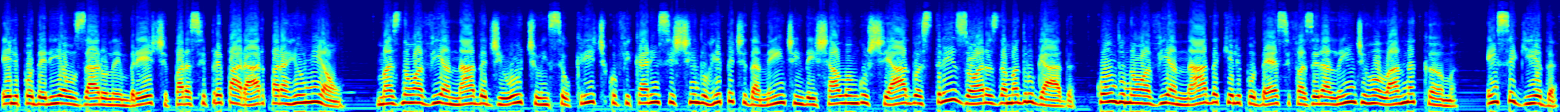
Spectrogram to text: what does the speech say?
Ele poderia usar o lembrete para se preparar para a reunião mas não havia nada de útil em seu crítico ficar insistindo repetidamente em deixá-lo angustiado às três horas da madrugada, quando não havia nada que ele pudesse fazer além de rolar na cama. Em seguida,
